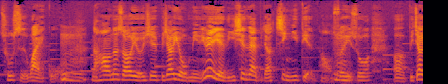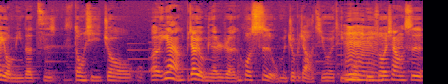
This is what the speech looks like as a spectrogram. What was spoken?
出使外国。嗯，然后那时候有一些比较有名，因为也离现在比较近一点哈，所以说呃比较有名的资东西就呃应该讲比较有名的人或事，我们就比较有机会听过。嗯、比如说像是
